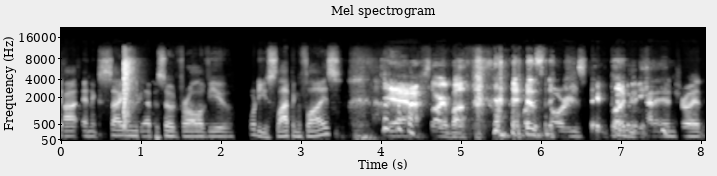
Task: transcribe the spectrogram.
Got an exciting new episode for all of you. What are you slapping flies? yeah, sorry about that. stories. They bug me. Kind of intro it.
